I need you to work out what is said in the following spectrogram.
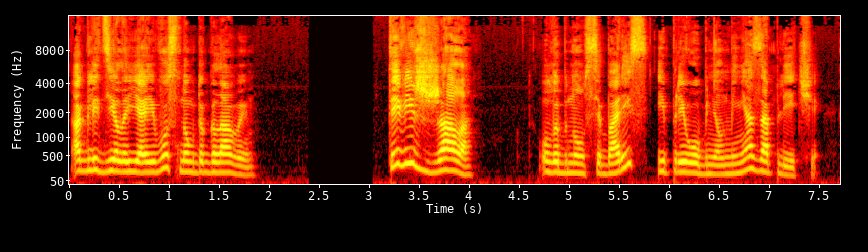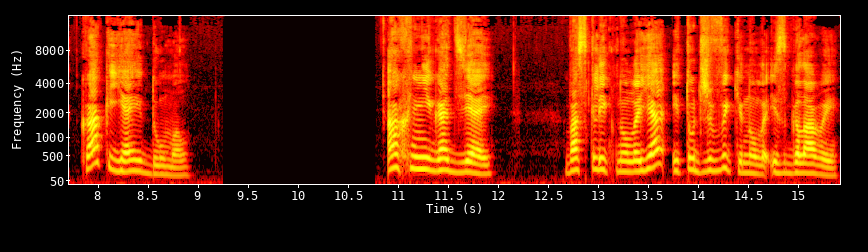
Оглядела я его с ног до головы. «Ты визжала!» — улыбнулся Борис и приобнял меня за плечи, как я и думал. «Ах, негодяй!» — воскликнула я и тут же выкинула из головы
